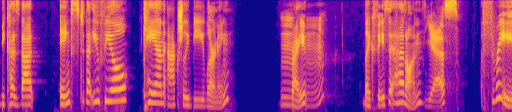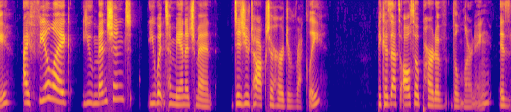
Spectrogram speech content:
because that angst that you feel can actually be learning. right? Mhm. Like face it head on. Yes. Three, I feel like you mentioned you went to management. Did you talk to her directly? Because that's also part of the learning is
